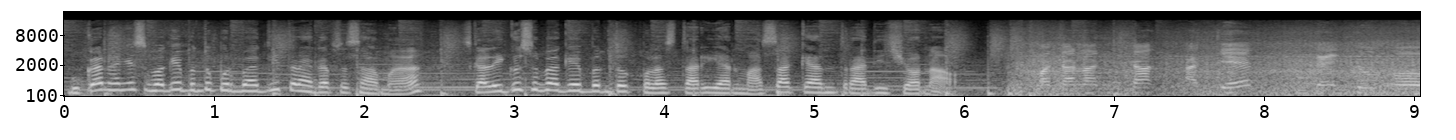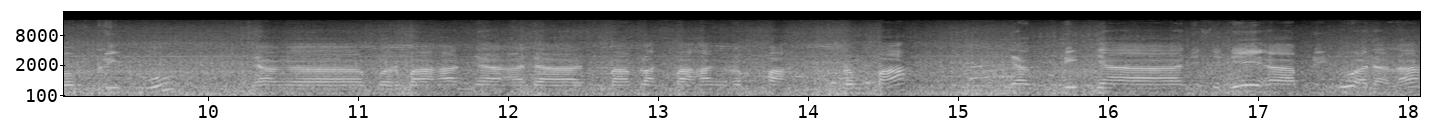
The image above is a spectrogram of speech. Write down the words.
Bukan hanya sebagai bentuk berbagi terhadap sesama, sekaligus sebagai bentuk pelestarian masakan tradisional. Makanan khas Aceh yaitu uh, beriku yang uh, berbahannya ada 15 bahan rempah-rempah. Yang uniknya di sini uh, beriku adalah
